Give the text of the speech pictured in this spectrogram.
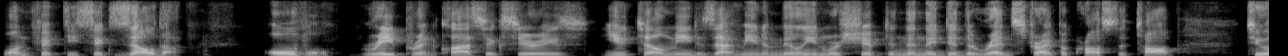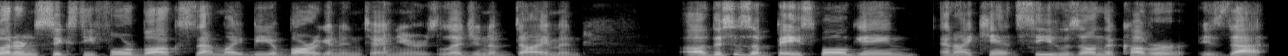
156. Zelda Oval reprint classic series. You tell me, does that mean a million were shipped and then they did the red stripe across the top? 264 bucks. That might be a bargain in 10 years. Legend of Diamond uh, this is a baseball game, and I can't see who's on the cover. Is that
